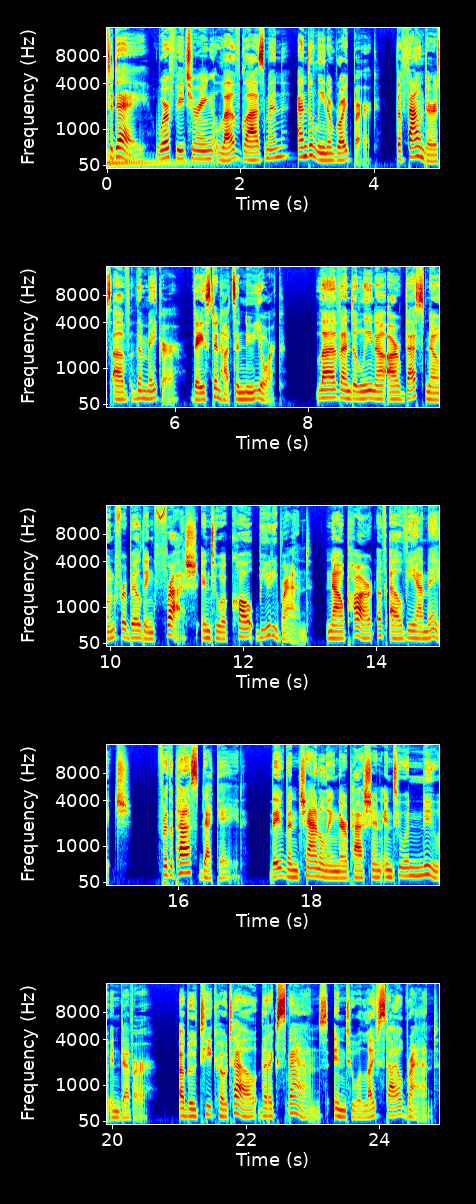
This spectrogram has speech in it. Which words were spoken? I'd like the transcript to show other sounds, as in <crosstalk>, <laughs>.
Today, we're featuring Lev Glazman and Alina Roytberg, the founders of The Maker, based in Hudson, New York. Lev and Alina are best known for building Fresh into a cult beauty brand, now part of LVMH. For the past decade, they've been channeling their passion into a new endeavor a boutique hotel that expands into a lifestyle brand.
